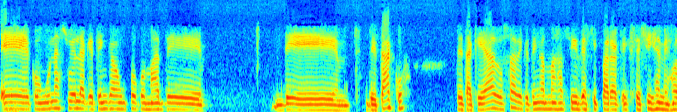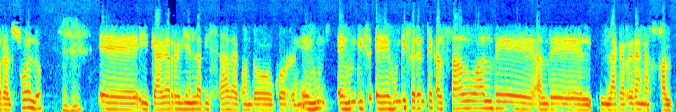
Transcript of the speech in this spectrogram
eh, con una suela que tenga un poco más de, de, de tacos, de taqueado, ¿sabe? Que tengan más así de, para que se fije mejor al suelo eh, y que agarre bien la pisada cuando corren. Es un, es un, es un diferente calzado al de, al de la carrera en asfalto.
